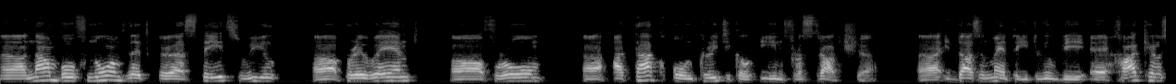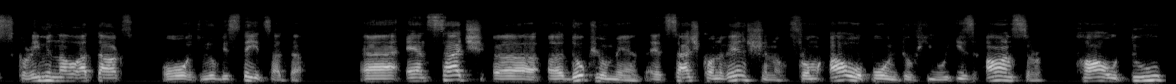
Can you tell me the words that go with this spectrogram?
Uh, number of norms that uh, states will uh, prevent uh, from uh, attack on critical infrastructure. it doesn't matter, it will be hackers, criminal attacks, or it will be states attack. and such a document and such convention from our point of view is answer how to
